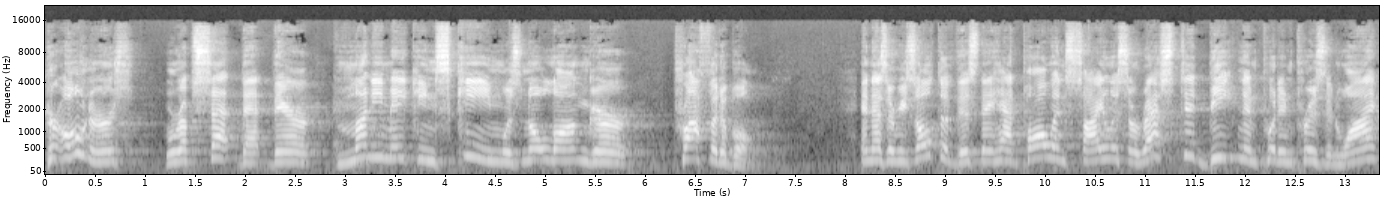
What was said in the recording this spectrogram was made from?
Her owners were upset that their money making scheme was no longer profitable. And as a result of this, they had Paul and Silas arrested, beaten, and put in prison. Why?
